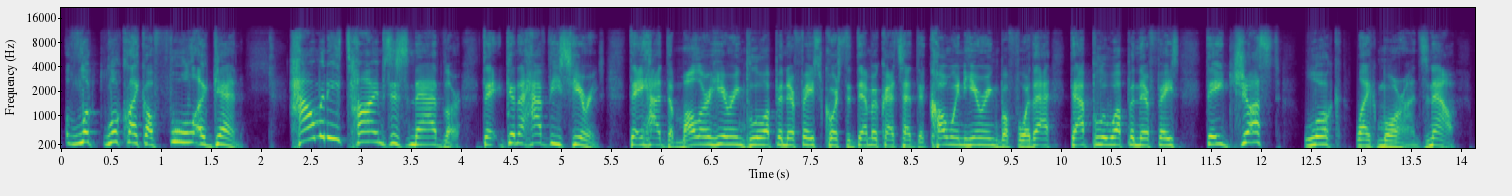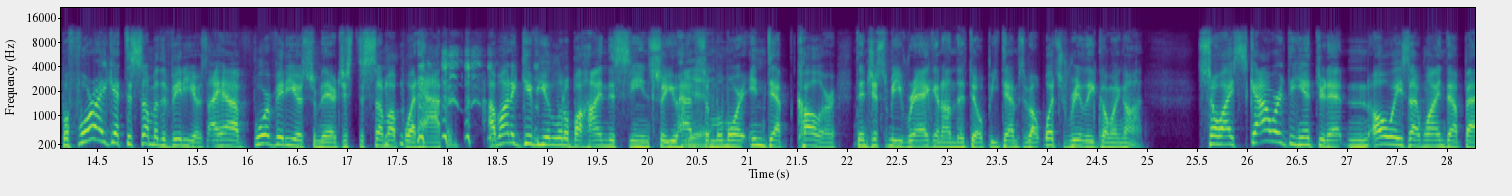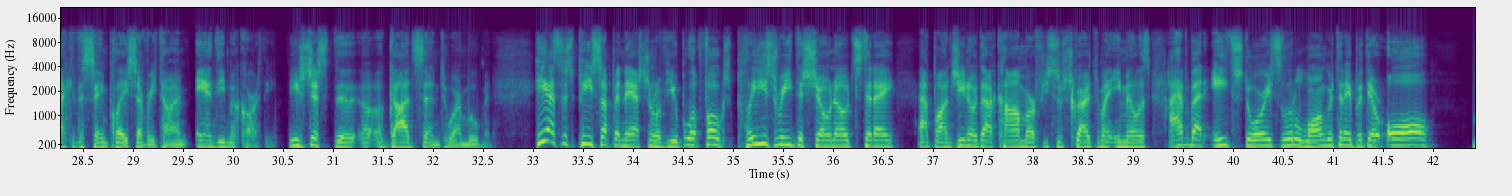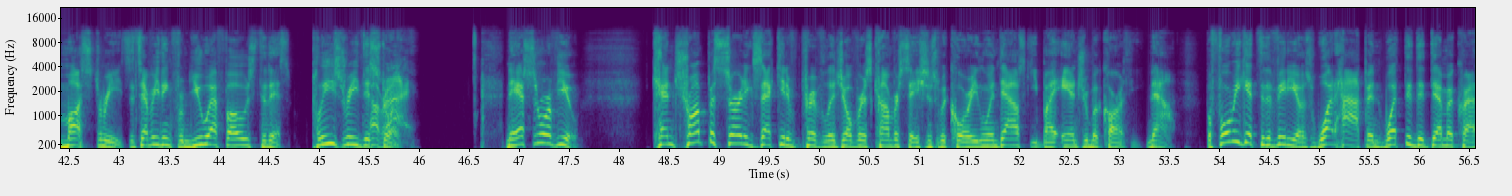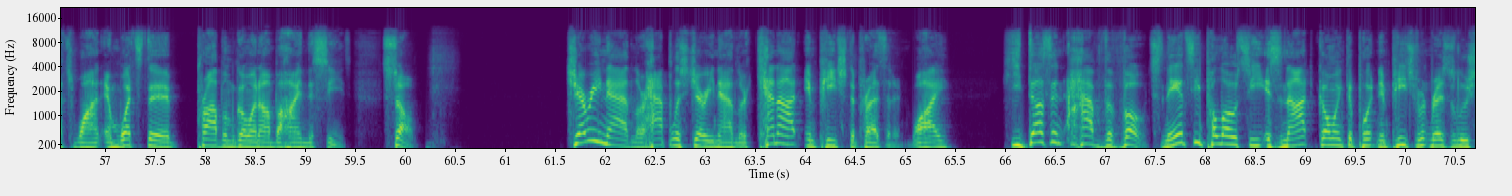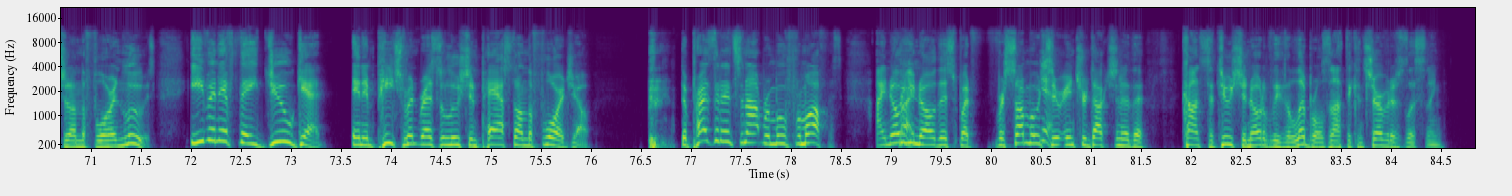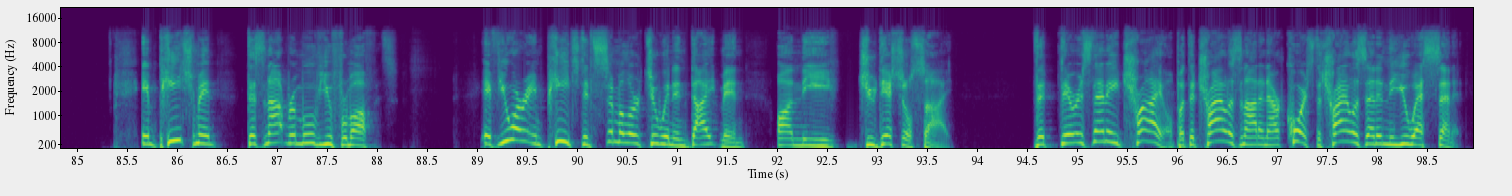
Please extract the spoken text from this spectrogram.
look look like a fool again. How many times is Nadler going to have these hearings? They had the Mueller hearing blew up in their face. Of course, the Democrats had the Cohen hearing before that. That blew up in their face. They just look like morons. Now, before I get to some of the videos, I have four videos from there just to sum up what happened. I want to give you a little behind the scenes so you have Yeah. some more in depth color than just me ragging on the dopey Dems about what's really going on. So I scoured the internet, and always I wind up back at the same place every time. Andy McCarthy. He's just the, a godsend to our movement. He has this piece up in National Review. Look, folks, please read the show notes today at bongino.com or if you subscribe to my email list. I have about eight stories, a little longer today, but they're all must reads. It's everything from UFOs to this. Please read this All story. right. National Review. Can Trump assert executive privilege over his conversations with Corey Lewandowski by Andrew McCarthy? Now, before we get to the videos, what happened? What did the Democrats want? And what's the problem going on behind the scenes? So, Jerry Nadler, hapless Jerry Nadler, cannot impeach the president. Why? He doesn't have the votes. Nancy Pelosi is not going to put an impeachment resolution on the floor and lose. Even if they do get an impeachment resolution passed on the floor, Joe, the president's not removed from office. I know you know this, but for some who it's Yeah. their introduction of the Constitution, notably the liberals, not the conservatives listening, impeachment does not remove you from office. If you are impeached, it's similar to an indictment on the judicial side. That there is then a trial, but the trial is not in our courts. The trial is then in the U.S. Senate,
